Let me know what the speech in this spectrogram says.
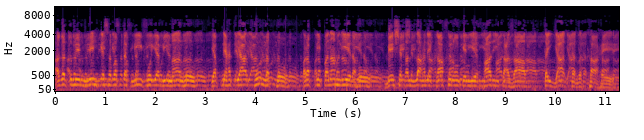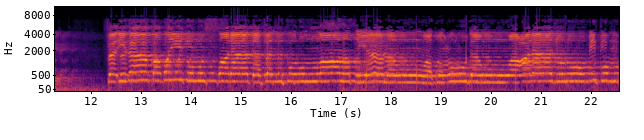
اگر تمہیں میہ کے سبب تکلیف ہو یا بیمار ہو کہ اپنے ہتھیار کھول رکھو اور اپنی پناہ لیے رہو، بے شک اللہ نے کافروں کے لیے خاری کا عذاب تیار کر رکھا ہے۔ فإذا قضيتم الصلاة فاذكروا الله قياما وقعودا وعلى جنوبكم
